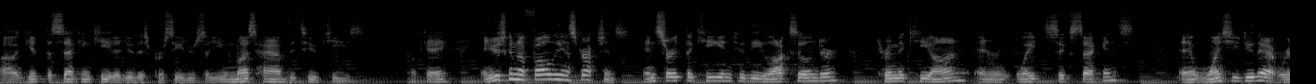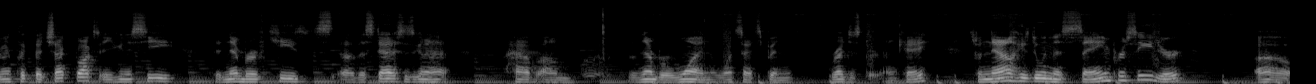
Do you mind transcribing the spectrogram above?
uh, get the second key to do this procedure. So you must have the two keys, okay? And you're just gonna follow the instructions. Insert the key into the lock cylinder, turn the key on, and wait six seconds. And once you do that, we're gonna click the checkbox, and you're gonna see the number of keys, uh, the status is gonna have um, the number one once that's been registered, okay? So now he's doing the same procedure uh,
